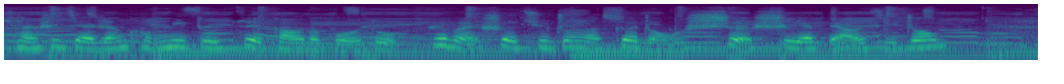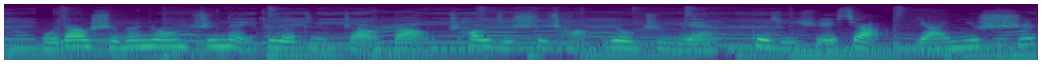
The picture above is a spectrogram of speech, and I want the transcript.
全世界人口密度最高的国度，日本社区中的各种设施也比较集中，五到十分钟之内就能找到超级市场、幼稚园、各级学校、牙医师，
